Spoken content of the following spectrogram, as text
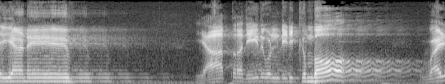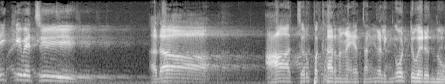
ചെയ്യാണ്. യാത്ര ചെയ്തുകൊണ്ടിരിക്കുമ്പോ വഴിക്ക് വെച്ച് അതാ ആ ചെറുപ്പക്കാരനായ തങ്ങൾ ഇങ്ങോട്ട് വരുന്നു.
